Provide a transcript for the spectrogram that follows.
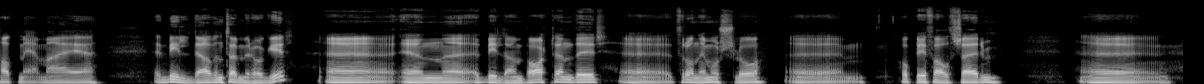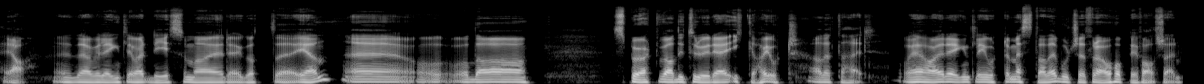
hatt med meg et bilde av en tømmerhogger, eh, et bilde av en bartender, eh, Trondheim-Oslo, hoppe i fallskjerm. ja, det har vel egentlig vært de som har gått igjen, og, og da spurt hva de tror jeg ikke har gjort av dette her. Og jeg har egentlig gjort det meste av det, bortsett fra å hoppe i fallskjerm.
